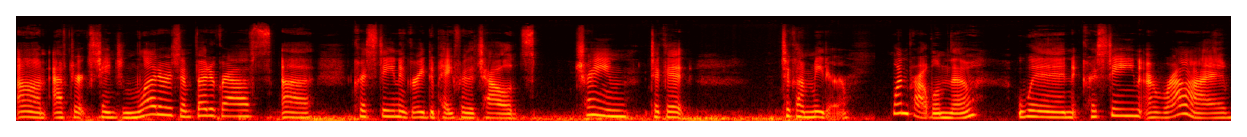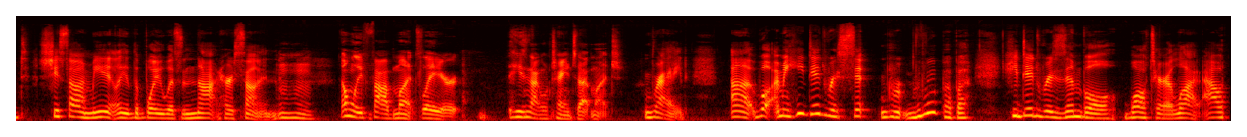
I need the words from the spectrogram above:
Um, after exchanging letters and photographs, uh, Christine agreed to pay for the child's train ticket to come meet her. One problem though, when Christine arrived, she saw immediately the boy was not her son. Only five months later, he's not going to change that much. Right. Uh, well, I mean, he did resi- he did resemble Walter a lot. I'll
